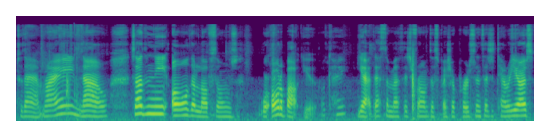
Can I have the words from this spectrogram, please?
to them, right? Now, suddenly all the love songs were all about you, okay? Yeah, that's the message from the special person, Sagittarius.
